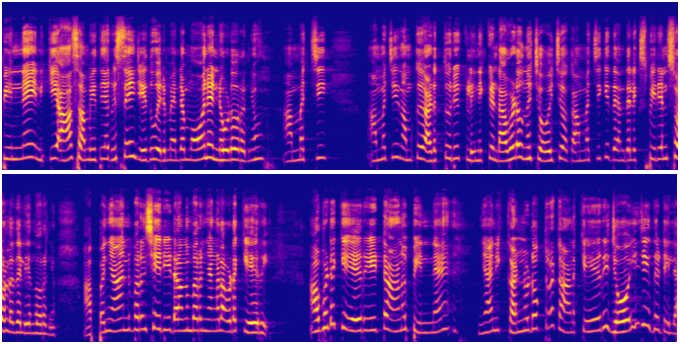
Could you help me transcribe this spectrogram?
പിന്നെ എനിക്ക് ആ സമയത്ത് ഞാൻ റിസൈൻ ചെയ്തു. വരുമ്പോൾ എന്റെ മോൻ എന്നോട് പറഞ്ഞു അമ്മച്ചി അമ്മച്ചി നമുക്ക് അടുത്തൊരു ക്ലിനിക്ക് ഉണ്ട്. അവിടെ ഒന്ന് ചോദിച്ചു നോക്കാം. അമ്മച്ചിക്ക് ഇത് എന്തെങ്കിലും എക്സ്പീരിയൻസ് ഉള്ളതല്ലേ എന്ന് പറഞ്ഞു. അപ്പം ഞാൻ പറഞ്ഞു ശരി ഇടാന്ന് പറഞ്ഞ്. ഞങ്ങൾ അവിടെ കയറി അവിടെ കയറിയിട്ടാണ് പിന്നെ ഞാൻ ഈ കണ്ണു ഡോക്ടറെ കാണ കയറി ജോയിൻ ചെയ്തിട്ടില്ല.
